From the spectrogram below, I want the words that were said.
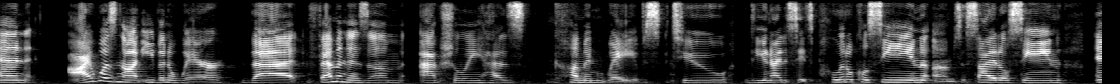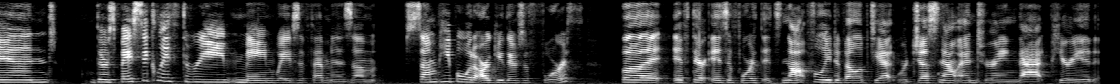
And I was not even aware that feminism actually has come in waves to the United States political scene, um, societal scene. And there's basically three main waves of feminism some people would argue there's a fourth, but if there is a fourth, it's not fully developed yet. We're just now entering that period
